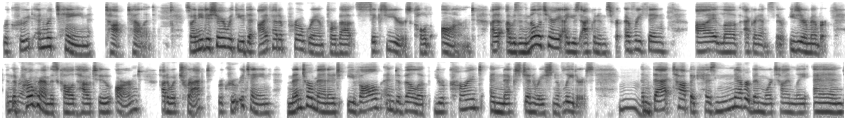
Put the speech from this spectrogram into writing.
recruit, and retain top talent? So I need to share with you that I've had a program for about six years called ARMED. I, I was in the military, I use acronyms for everything. I love acronyms. They're easy to remember. And the right, program right. is called How to Armed, How to Attract, Recruit, Retain, Mentor, Manage, Evolve, and Develop Your Current and Next Generation of Leaders. Mm. And that topic has never been more timely and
